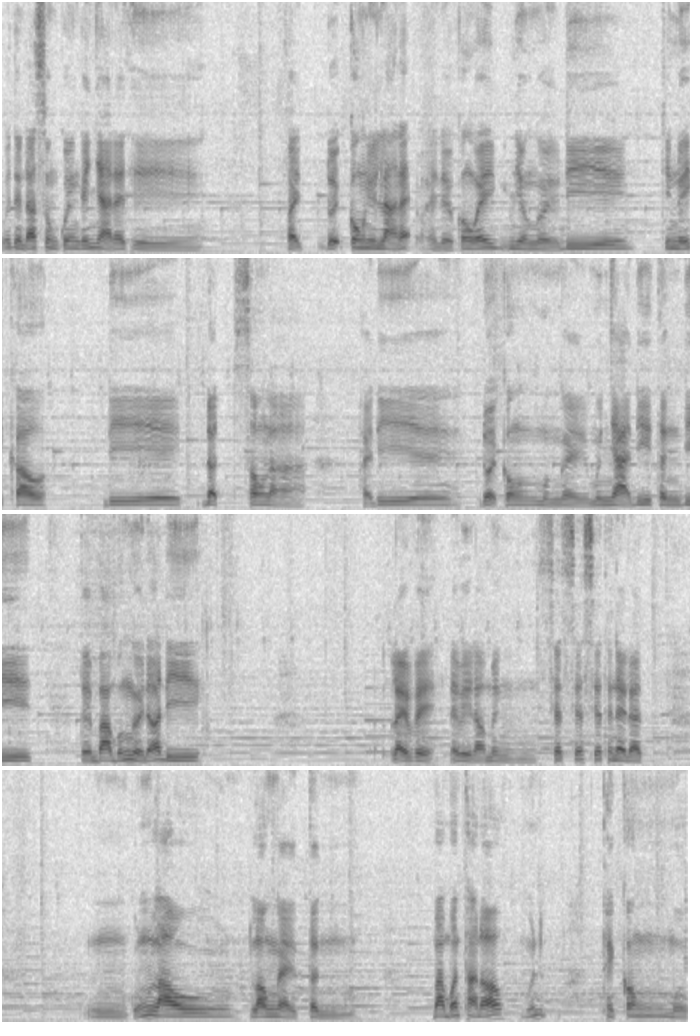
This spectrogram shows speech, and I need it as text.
Với tường đá xung quanh cái nhà đây thì phải đội công đi làm đấy, phải đội công với nhiều người đi trên núi cao, đi đợt xong là phải đi đội công một người một nhà đi tần đi tới ba bốn người đó đi lấy về. Tại vì là mình xét xét xét thế này là cũng lâu lâu ngày từng ba bốn tháng đó. Muốn thành công một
